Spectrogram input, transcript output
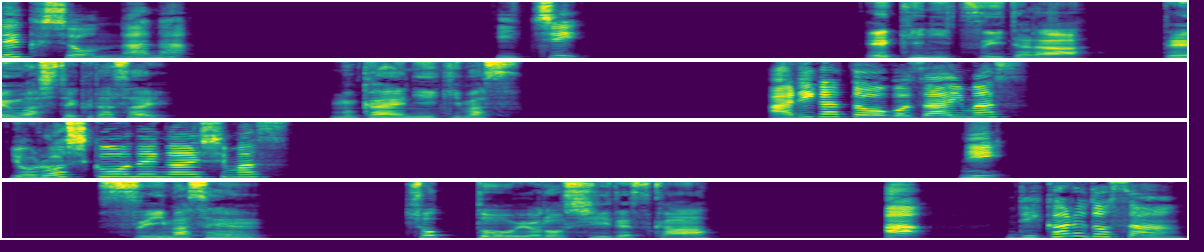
セクション7。1、駅に着いたら電話してください。迎えに行きます。ありがとうございます。よろしくお願いします。2、すいません。ちょっとよろしいですか？あ、リカルドさん。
